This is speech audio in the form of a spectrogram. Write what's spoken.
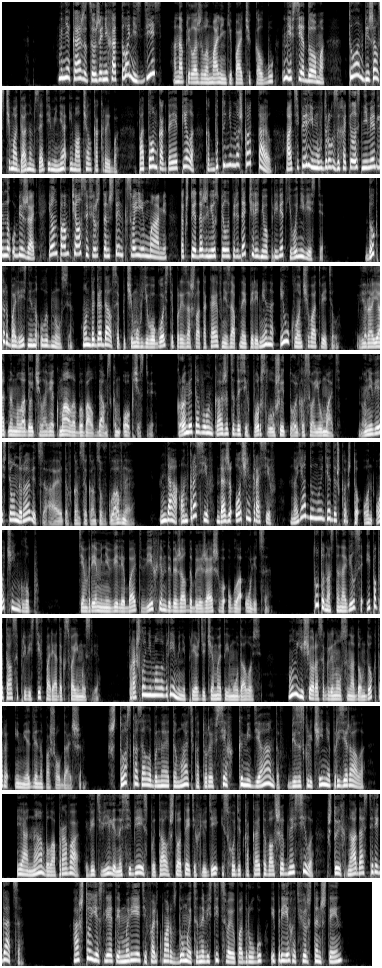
«Мне кажется, уже не Хатони здесь?» Она приложила маленький пальчик к колбу. «Не все дома. То он бежал с чемоданом сзади меня и молчал, как рыба. Потом, когда я пела, как будто немножко оттаял, а теперь ему вдруг захотелось немедленно убежать, и он помчался в Фюрстенштейн к своей маме, так что я даже не успела передать через него привет его невесте. Доктор болезненно улыбнулся. Он догадался, почему в его госте произошла такая внезапная перемена, и уклончиво ответил. «Вероятно, молодой человек мало бывал в дамском обществе. Кроме того, он, кажется, до сих пор слушает только свою мать. Но невесте он нравится, а это, в конце концов, главное». Да, он красив, даже очень красив. Но я думаю, дедушка, что он очень глуп. Тем временем Виллибальд вихрем добежал до ближайшего угла улицы. Тут он остановился и попытался привести в порядок свои мысли. Прошло немало времени, прежде чем это ему удалось. Он еще раз оглянулся на дом доктора и медленно пошел дальше. Что сказала бы на это мать, которая всех комедиантов без исключения презирала, и она была права, ведь Вилли на себе испытал, что от этих людей исходит какая-то волшебная сила, что их надо остерегаться. А что, если этой Мариете Фалькмар вздумается навестить свою подругу и приехать в Фюрстенштейн?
